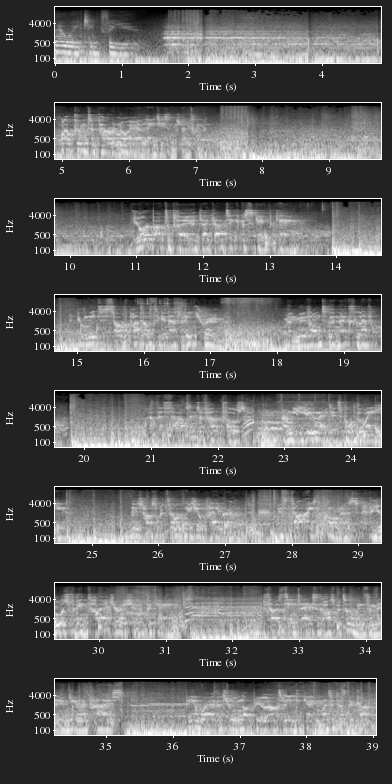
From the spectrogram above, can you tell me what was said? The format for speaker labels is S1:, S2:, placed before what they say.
S1: waiting for you.
S2: Welcome to Paranoia, ladies and gentlemen. You're about to play a gigantic escape game. You'll need to solve puzzles to get out of each room and move on to the next level. Of the thousands of hopefuls, only you made it all the way here. This hospital is your playground. Its darkest corners are yours for the entire duration of the game. The first team to exit the hospital wins the million euro prize. Be aware that you will not be allowed to leave the game once it has begun.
